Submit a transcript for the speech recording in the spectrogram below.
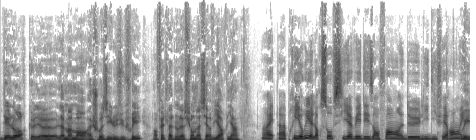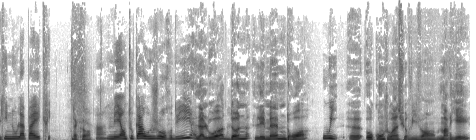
dès lors que euh, la maman a choisi l'usufruit, en fait, la donation n'a servi à rien. Ouais, a priori, alors sauf s'il y avait des enfants de lits différents et qui nous l'a pas écrit. D'accord. Hein, mais en tout cas, aujourd'hui, la loi donne les mêmes droits. Oui, euh, aux conjoints survivants mariés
